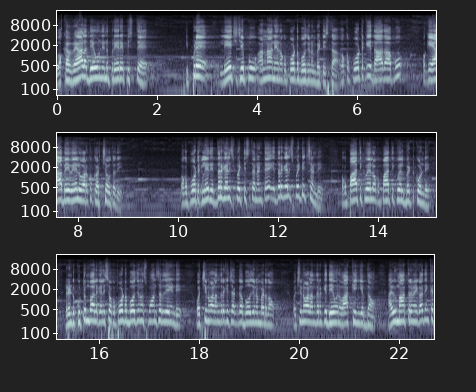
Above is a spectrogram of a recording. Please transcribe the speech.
ఒకవేళ దేవుడు నిన్ను ప్రేరేపిస్తే ఇప్పుడే లేచి చెప్పు అన్నా నేను ఒక పూట భోజనం పెట్టిస్తా. ఒక పూటకి దాదాపు ఒక యాభై వేలు వరకు ఖర్చు అవుతుంది. ఒక పూటకి లేదు ఇద్దరు కలిసి పెట్టిస్తానంటే ఇద్దరు కలిసి పెట్టించండి. ఒక పాతిక వేలు ఒక పాతిక వేలు పెట్టుకోండి. రెండు కుటుంబాలు కలిసి ఒక పూట భోజనం స్పాన్సర్ చేయండి. వచ్చిన వాళ్ళందరికీ చక్కగా భోజనం పెడదాం. వచ్చిన వాళ్ళందరికీ దేవుని వాక్యం చెప్దాం. అవి మాత్రమే కాదు ఇంకా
